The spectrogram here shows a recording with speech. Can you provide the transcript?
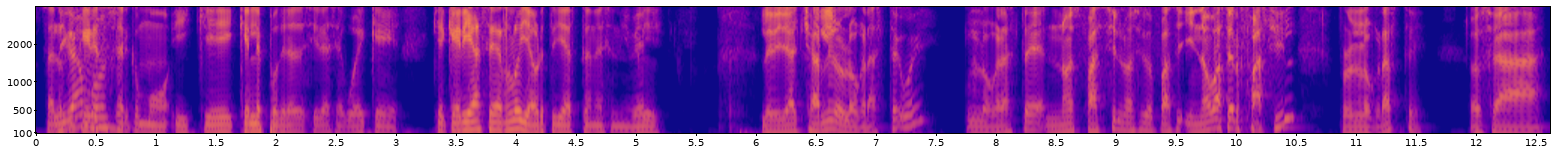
O sea, lo que quieres Digamos. hacer como... ¿Y qué, qué le podrías decir a ese güey que, que quería hacerlo y ahorita ya está en ese nivel? Le diría a Charlie, lo lograste, güey. Lo lograste. No es fácil, no ha sido fácil. Y no va a ser fácil, pero lo lograste. O sea,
